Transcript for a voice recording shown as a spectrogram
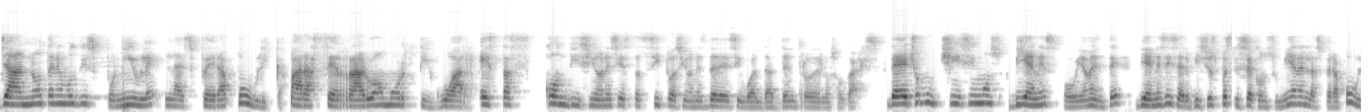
Ya no tenemos disponible la esfera pública para cerrar o amortiguar estas condiciones y estas situaciones de desigualdad dentro de los hogares. De hecho, muchísimos bienes, obviamente, bienes y servicios pues se consumían en la esfera pública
